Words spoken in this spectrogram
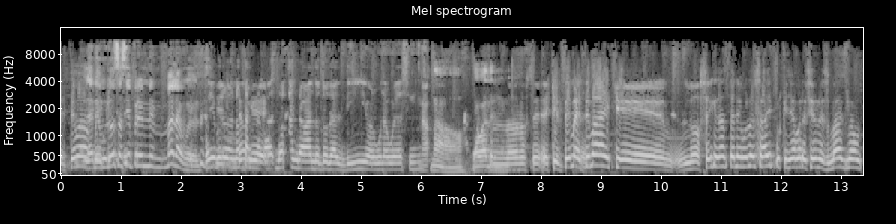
el tema. la nebulosa es- siempre es mala, weón. Oye, pero no están, que- graba- no están grabando todo el día o alguna wea así. No. No, ya voy a terminar. No, no sé. Es que el tema, el tema es que no sé qué tanta nebulosa hay porque ya aparecieron en SmackDown,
